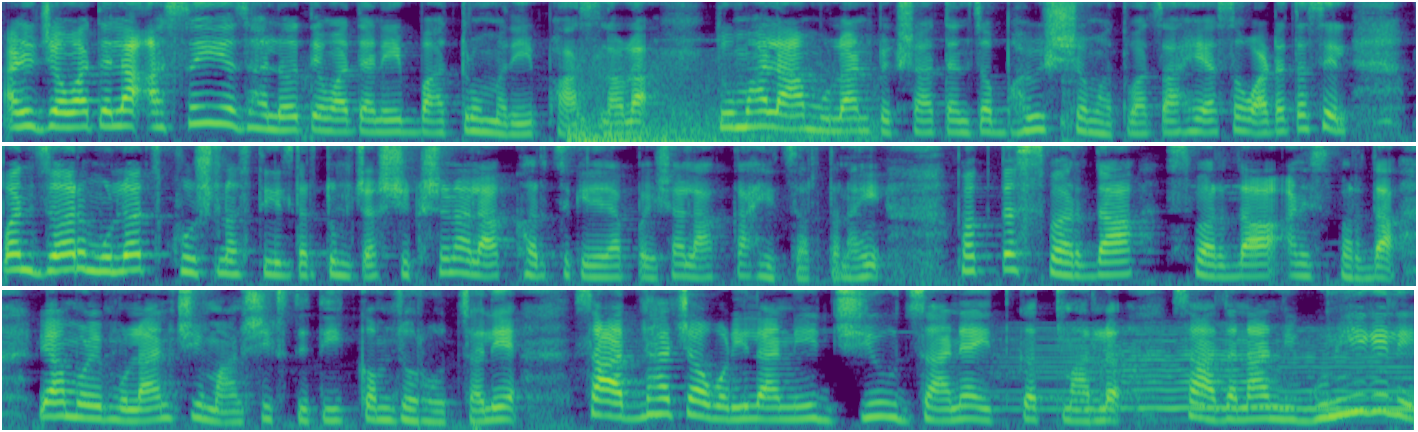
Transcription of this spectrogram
आणि जेव्हा त्याला असह्य झालं तेव्हा त्याने बाथरूममध्ये फास लावला. तुम्हाला मुलांपेक्षा त्यांचं भविष्य महत्त्वाचं आहे असं वाटत असेल पण जर मुलंच खुश नसतील तर तुमच्या शिक्षणाला खर्च केलेल्या पैशाला काहीच अर्थ नाही. फक्त स्पर्धा स्पर्धा आणि स्पर्धा. यामुळे मुलांची मानसिक स्थिती कमजोर होत चालली आहे. साधनाच्या वडिलांनी जीव जाण्या इतकत मारलं. साधना निघूनही गेली.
